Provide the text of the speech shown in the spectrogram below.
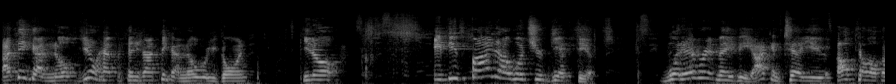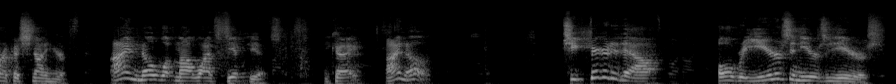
I think I know. You don't have to finish. I think I know where you're going. You know, if you find out what your gift is, whatever it may be, I can tell you. I'll tell off on her because here. I know what my wife's gift is. Okay, I know. She figured it out over years and years and years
